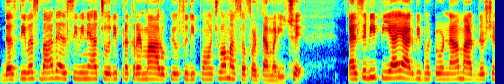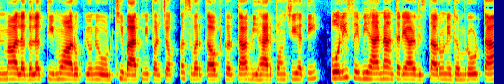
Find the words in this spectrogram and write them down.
દસ દિવસ બાદ એલસીબીને આ ચોરી પ્રકરણમાં આરોપીઓ સુધી પહોંચવામાં સફળતા મળી છે. એલસીબી, પીઆઈ, આરબી ભટોળના માર્ગદર્શનમાં અલગ અલગ ટીમો આરોપીઓને ઓળખી બાતમી પર ચોક્કસ વર્કઆઉટ કરતા બિહાર પહોંચી હતી. પોલીસે બિહારના અંતરિયાળ વિસ્તારોને ધમરોડતા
